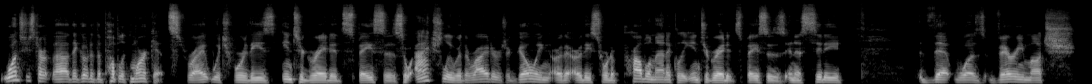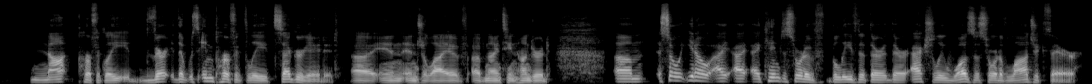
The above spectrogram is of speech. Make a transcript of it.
once you start, uh, they go to the public markets, right, which were these integrated spaces. So actually, where the riders are going are, the, are these sort of problematically integrated spaces in a city that was very much not perfectly very that was imperfectly segregated uh, in in July of, of 1900. Um, so you know, I, I, came to sort of believe that there there actually was a sort of logic there,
